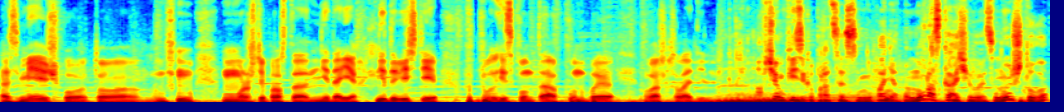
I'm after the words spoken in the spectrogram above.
змеечку, то вы можете просто не доехать, не довести из пункта А в пункт Б ваш холодильник. А в чем физика процесса? Непонятно. Ну, раскачивается, ну и что?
